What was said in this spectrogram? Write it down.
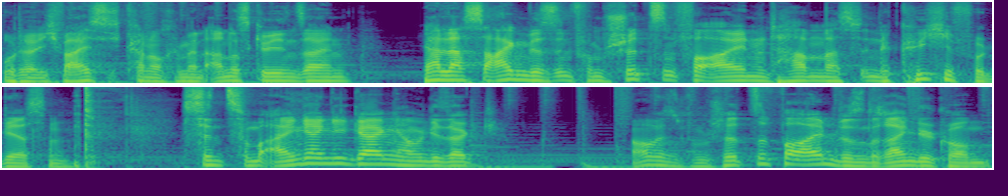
oder ich weiß, ich kann auch jemand anderes gewesen sein. Ja, lass sagen, wir sind vom Schützenverein und haben was in der Küche vergessen. Sind zum Eingang gegangen, haben gesagt, oh, wir sind vom Schützenverein, wir sind reingekommen.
